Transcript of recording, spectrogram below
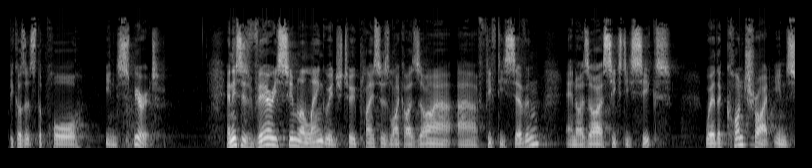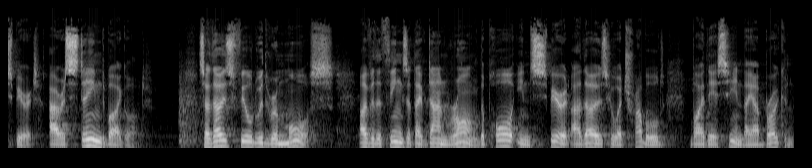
because it's the poor in spirit. And this is very similar language to places like Isaiah uh, 57 and Isaiah 66, where the contrite in spirit are esteemed by God. So those filled with remorse over the things that they've done wrong, the poor in spirit are those who are troubled by their sin. They are broken,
